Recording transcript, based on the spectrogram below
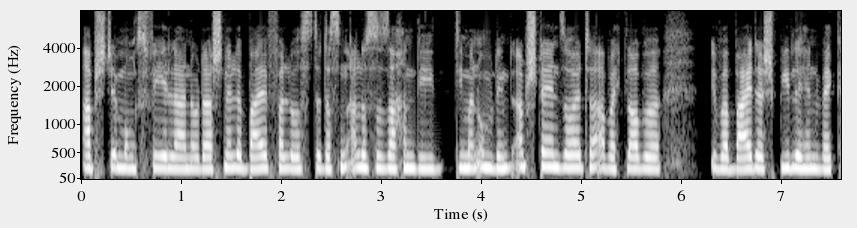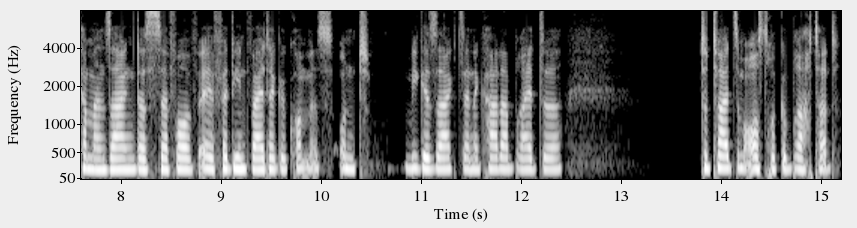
Abstimmungsfehlern oder schnelle Ballverluste. Das sind alles so Sachen, die, die man unbedingt abstellen sollte. Aber ich glaube, über beide Spiele hinweg kann man sagen, dass der VfL verdient weitergekommen ist und wie gesagt, seine Kaderbreite total zum Ausdruck gebracht hat.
